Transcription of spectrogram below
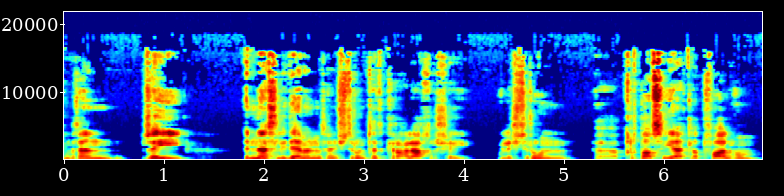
مثلا زي الناس اللي دائما مثلا يشترون تذكرة على آخر شيء. ولا يشترون آه، قرطاسيات لأطفالهم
